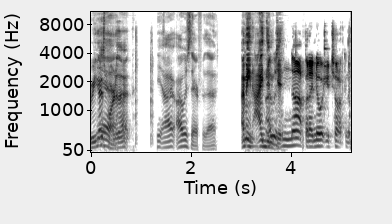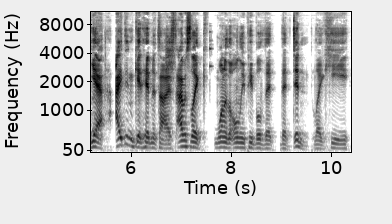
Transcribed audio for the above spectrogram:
Were you guys Yeah. part of that? yeah, I, I was there for that. I mean, I I didn't was get. not, but I know what you're talking about. Yeah, I didn't get hypnotized. I was like one of the only people that that didn't. Like he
